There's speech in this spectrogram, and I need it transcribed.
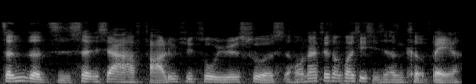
真的只剩下法律去做约束的时候，那这段关系其实很可悲了。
